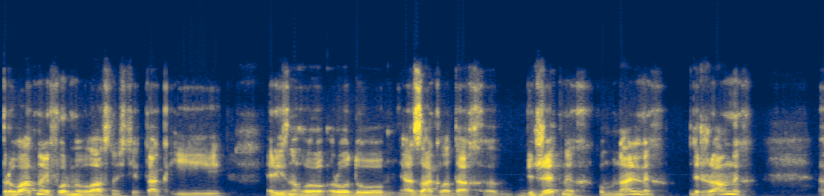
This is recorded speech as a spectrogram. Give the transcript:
приватної форми власності, так і різного роду е, закладах е, бюджетних, комунальних, державних. е,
